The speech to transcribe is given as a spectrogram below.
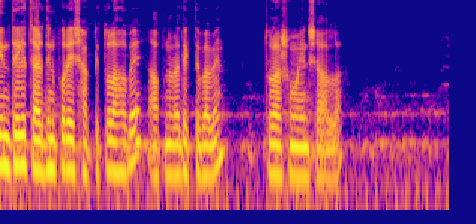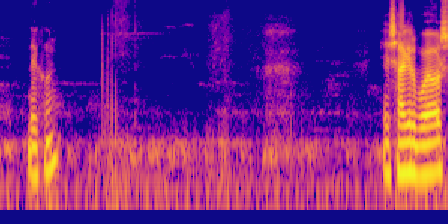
তিন থেকে চার দিন পরে এই শাকটি তোলা হবে। আপনারা দেখতে পাবেন, তোলার সময় ইনশাআল্লাহ। দেখুন। এই শাকের বয়স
